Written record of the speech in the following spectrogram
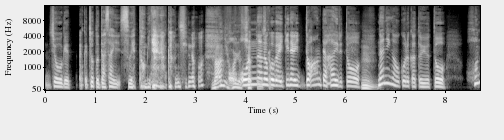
上下、なんかちょっとダサいスウェットみたいな感じの女の子がいきなりドーンって入ると、うん。何が起こるかというと、本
